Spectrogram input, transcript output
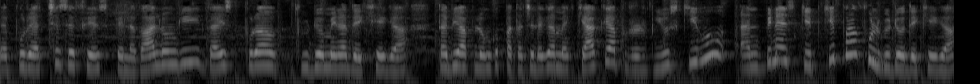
मैं पूरे अच्छे से फेस पे लगा लूँगी। गाइस पूरा वीडियो मेरा देखिएगा, तभी आप लोगों को पता चलेगा मैं क्या क्या प्रोडक्ट यूज़ की हूँ एंड बिना स्किप किए पूरा फुल वीडियो देखिएगा।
